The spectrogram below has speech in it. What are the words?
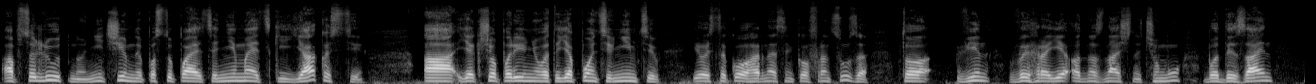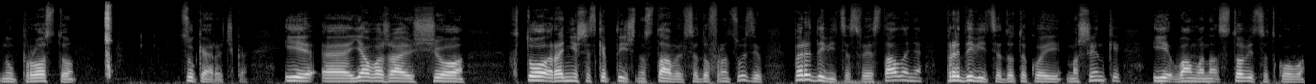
абсолютно нічим не поступається німецькій якості. А якщо порівнювати японців, німців і ось такого гарнесенького француза, то він виграє однозначно. Чому? Бо дизайн ну просто цукерочка. І е, я вважаю, що хто раніше скептично ставився до французів, передивіться своє ставлення, придивіться до такої машинки, і вам вона 100%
